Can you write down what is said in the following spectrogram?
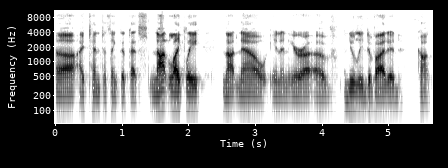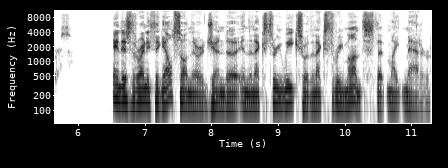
Uh, I tend to think that that's not likely, not now in an era of newly divided Congress. And is there anything else on their agenda in the next three weeks or the next three months that might matter?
